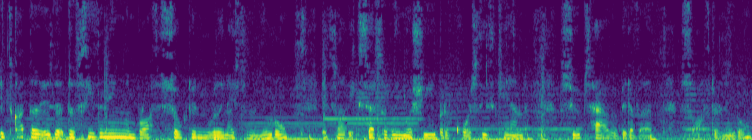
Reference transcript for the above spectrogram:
It's got the, the, the seasoning and broth is soaked in really nice to the noodle. It's not excessively mushy, but of course these canned soups have a bit of a softer noodle.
